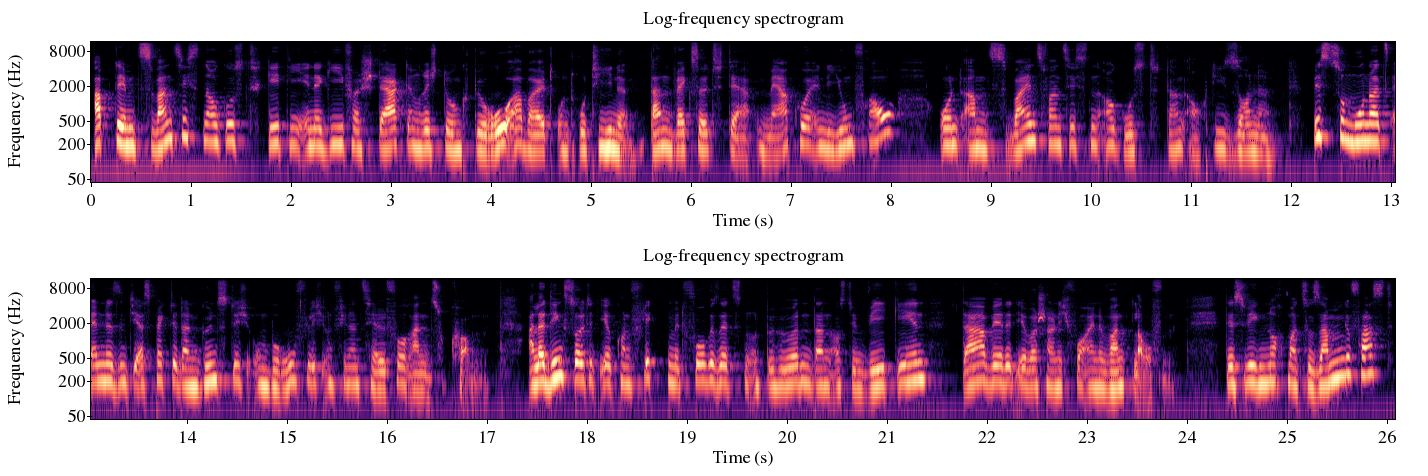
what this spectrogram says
Ab dem 20. August geht die Energie verstärkt in Richtung Büroarbeit und Routine. Dann wechselt der Merkur in die Jungfrau und am 22. August dann auch die Sonne. Bis zum Monatsende sind die Aspekte dann günstig, um beruflich und finanziell voranzukommen. Allerdings solltet ihr Konflikten mit Vorgesetzten und Behörden dann aus dem Weg gehen, da werdet ihr wahrscheinlich vor eine Wand laufen. Deswegen nochmal zusammengefasst,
